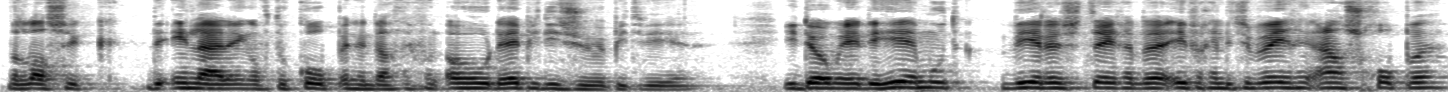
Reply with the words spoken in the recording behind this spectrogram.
dan las ik de inleiding of de kop en dan dacht ik van, oh, daar heb je die zeurpiet weer. Die dominee de Heer moet weer eens tegen de evangelische beweging aanschoppen.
